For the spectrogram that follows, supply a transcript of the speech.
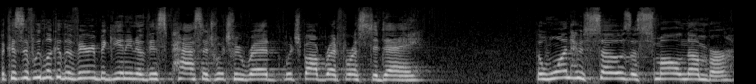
Because if we look at the very beginning of this passage, which we read, which Bob read for us today, the one who sows a small number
